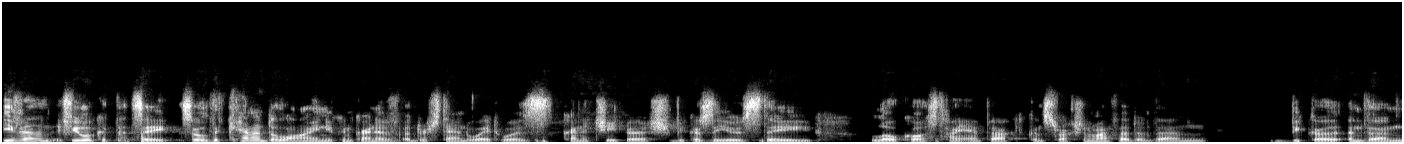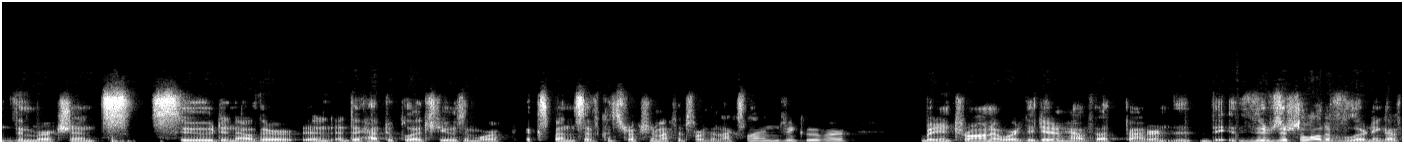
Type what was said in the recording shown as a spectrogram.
even if you look at that, say, so the Canada line, you can kind of understand why it was kind of cheapish because they used the low cost, high impact construction method. And then because and then the merchants sued and now they're and, and, they had to pledge to use a more expensive construction method for the next line in Vancouver. But in Toronto, where they didn't have that pattern, there's just a lot of learning of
